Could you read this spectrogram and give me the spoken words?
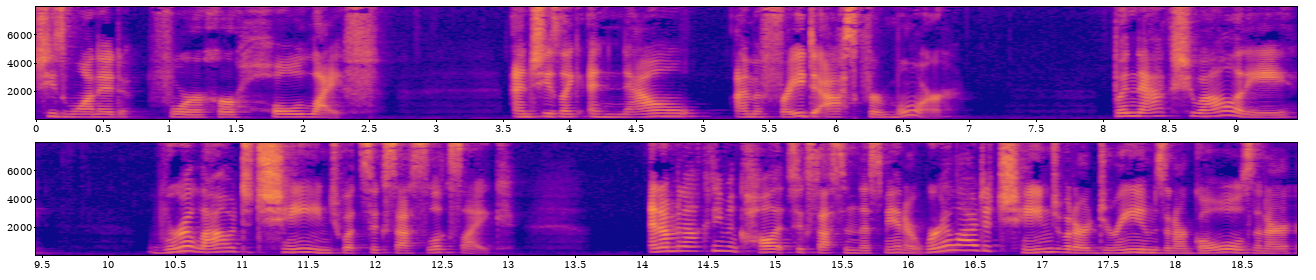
she's wanted for her whole life. And she's like, and now I'm afraid to ask for more. But in actuality, we're allowed to change what success looks like. And I'm not going to even call it success in this manner. We're allowed to change what our dreams and our goals and our,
